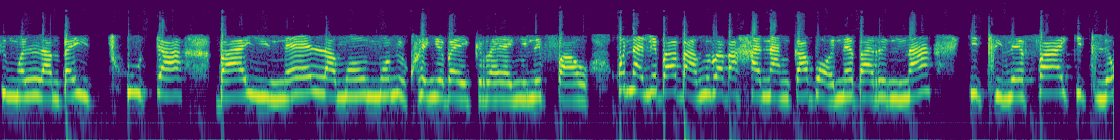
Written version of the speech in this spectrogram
simololang ba ithuta ba ineela mo mo mekgweng e ba e kry-ang le fao. Go na le ba bangwe ba ba ganang ka bone ba re nna ke tlile fa ke tlile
